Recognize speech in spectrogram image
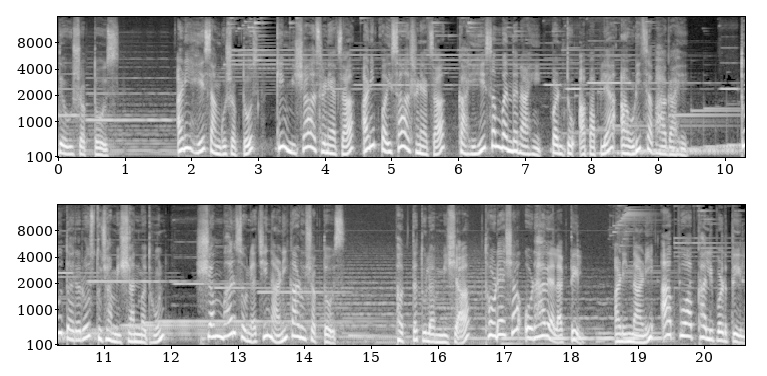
देऊ शकतोस. आणि हे सांगू शकतोस की मिशा असण्याचा आणि पैसा असण्याचा काहीही संबंध नाही पण तो आपापल्या आवडीचा भाग आहे. तू दररोज तुझ्या मिशांमधून शंभर सोन्याची नाणी काढू शकतोस. फक्त तुला मिशा थोड्याशा ओढाव्या लागतील आणि नाणी आपोआप खाली पडतील.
